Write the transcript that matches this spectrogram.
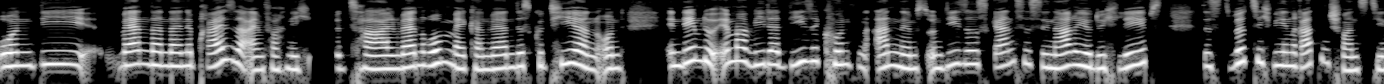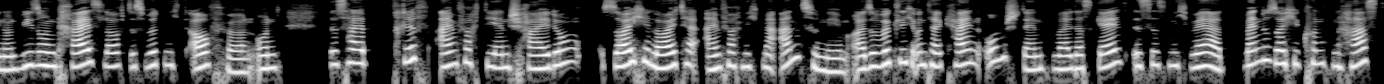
Und die werden dann deine Preise einfach nicht bezahlen, werden rummeckern, werden diskutieren. Und indem du immer wieder diese Kunden annimmst und dieses ganze Szenario durchlebst, das wird sich wie ein Rattenschwanz ziehen und wie so ein Kreislauf, das wird nicht aufhören. Und deshalb triff einfach die Entscheidung, solche Leute einfach nicht mehr anzunehmen. Also wirklich unter keinen Umständen, weil das Geld ist es nicht wert. Wenn du solche Kunden hast,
